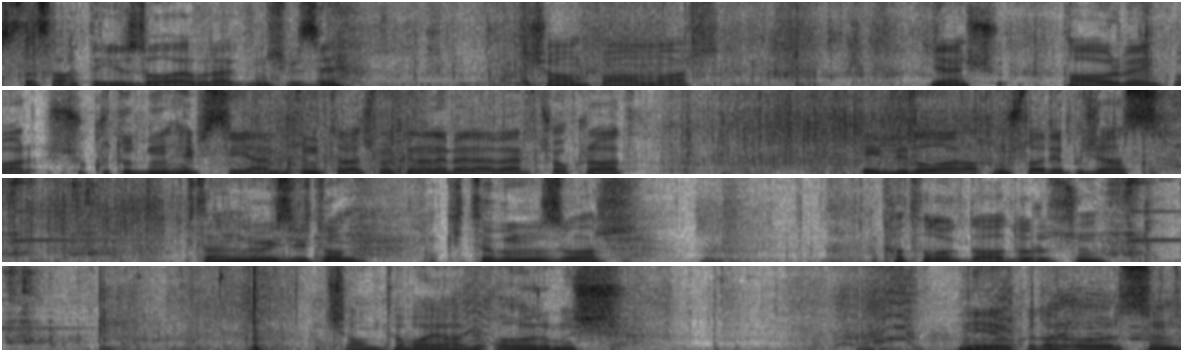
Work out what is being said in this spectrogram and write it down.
Usta sahte 100 dolar bırakmış bize. Şampuan var. Yani şu powerbank var. Şu kutunun hepsi yani bütün tıraş makinelerle beraber çok rahat 50 dolar 60 dolar yapacağız. Bir tane Louis Vuitton kitabımız var. Katalog daha doğrusu. Çanta bayağı bir ağırmış. Niye bu kadar ağırsın?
